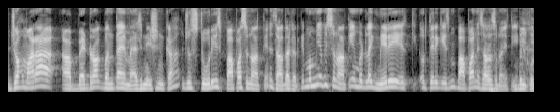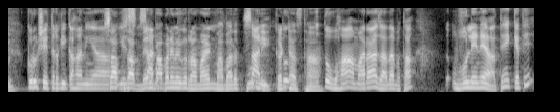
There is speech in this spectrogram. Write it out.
जो हमारा बेडरॉक बनता है इमेजिनेशन का जो स्टोरीज पापा सुनाते हैं ज़्यादा करके। मम्मी अभी सुनाती हैं बट लाइक मेरे और तेरे केस में पापा ने ज़्यादा सुनाई थी। बिल्कुल। कुरुक्षेत्र की कहानियाँ सब सब मेरे पापा ने मेरे को रामायण महाभारत सारी। इकट्ठा तो, था तो, वहाँ हमारा ज़्यादा बता तो वो लेने आते हैं कहते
